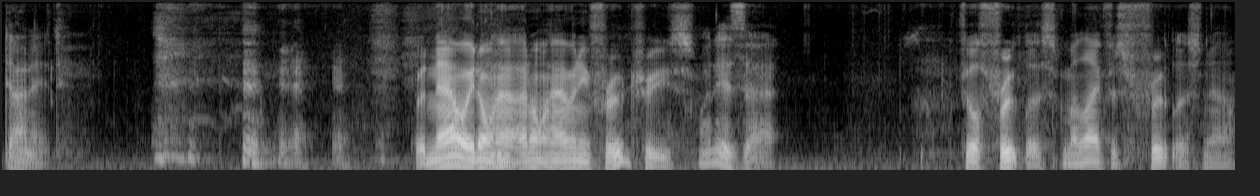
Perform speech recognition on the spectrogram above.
done it. But now we don't. Ha- I don't have any fruit trees. What is that? Feels fruitless. My life is fruitless now.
